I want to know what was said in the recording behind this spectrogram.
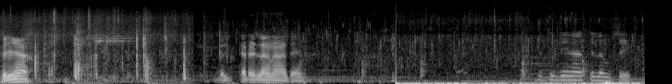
Pwede na. Baliktarin lang natin. Ba't hindi natin lamsik?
